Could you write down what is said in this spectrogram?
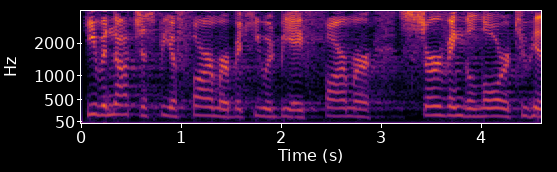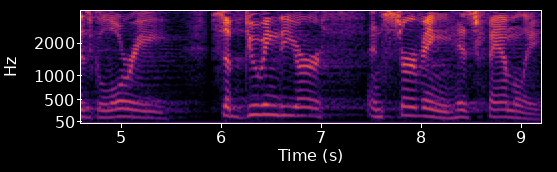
He would not just be a farmer, but he would be a farmer serving the Lord to his glory, subduing the earth and serving his family.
